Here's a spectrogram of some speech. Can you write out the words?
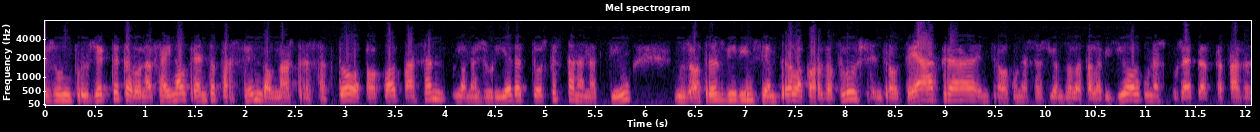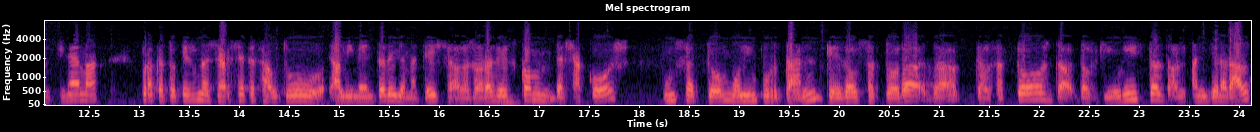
És un projecte que dona feina al 30% del nostre sector, pel qual passen la majoria d'actors que estan en actiu. Nosaltres vivim sempre la corda fluixa entre el teatre, entre algunes sessions de la televisió, algunes cosetes que fas en cinema, però que tot és una xarxa que s'autoalimenta d'ella mateixa. Aleshores, és com deixar coix un sector molt important, que és el sector de, de, dels actors, de, dels guionistes, de, en general,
